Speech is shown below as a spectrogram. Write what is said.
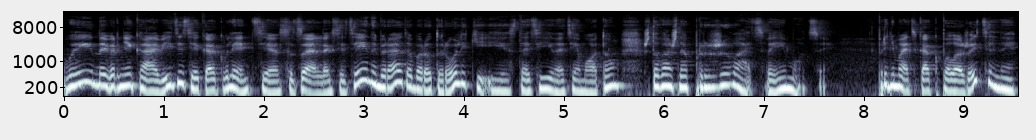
Вы наверняка видите, как в ленте социальных сетей набирают обороты ролики и статьи на тему о том, что важно проживать свои эмоции. Принимать как положительные,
